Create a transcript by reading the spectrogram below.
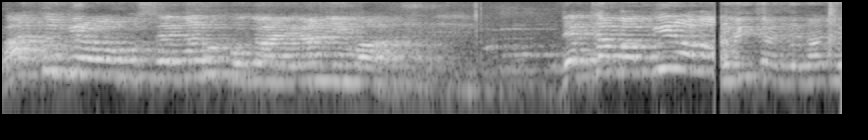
batubwira ngo gusenga ni ukuganira n'imana reka mbabwire abantu. Biganye nanjye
